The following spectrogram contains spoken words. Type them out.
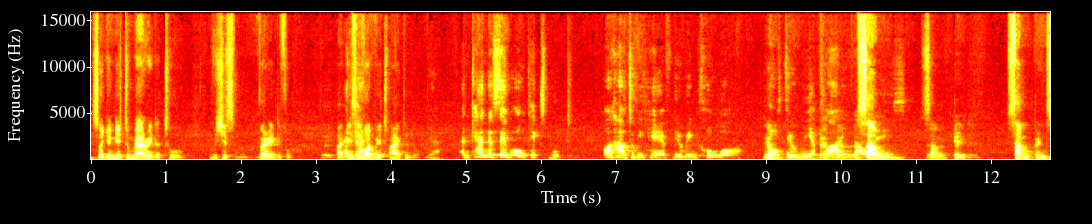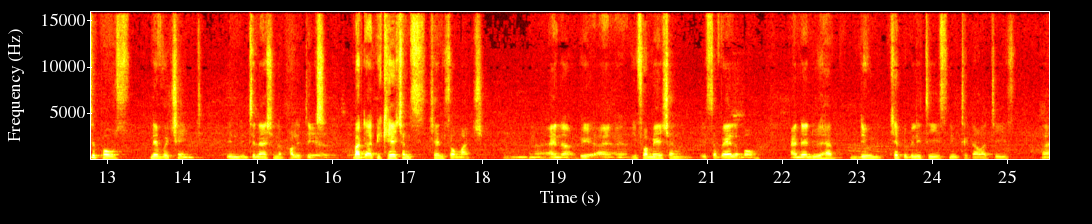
So you need to marry the two, which is very difficult. Uh, but And this is what we try to do. Yeah. And can the same old textbook on how to behave during Cold War No. still be applied nowadays? Some, some, Okay. prin- some principles never change in international politics, Yeah. but the applications change so much. you know, and uh, we, uh, uh, information is available, and then you have new capabilities, new technologies, uh,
